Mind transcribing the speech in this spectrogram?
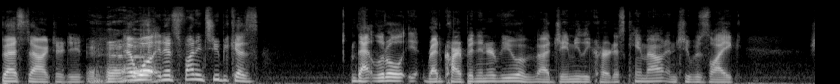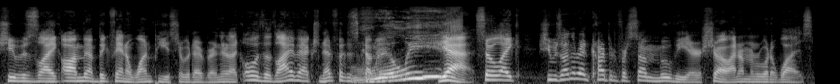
best doctor, dude. and well, and it's funny too because that little red carpet interview of uh, Jamie Lee Curtis came out, and she was like, she was like, "Oh, I'm a big fan of One Piece or whatever," and they're like, "Oh, the live action Netflix is coming." Really? Yeah. So like, she was on the red carpet for some movie or show. I don't remember what it was,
